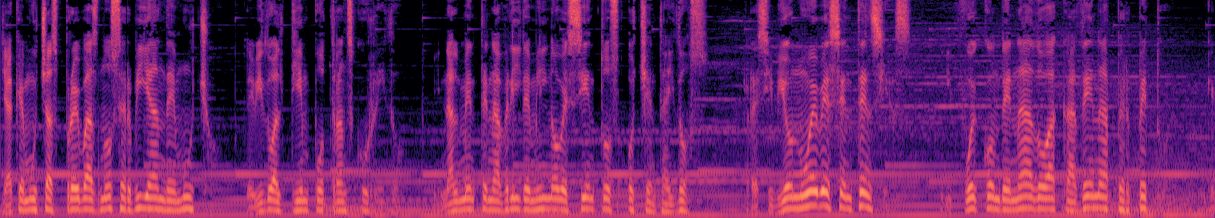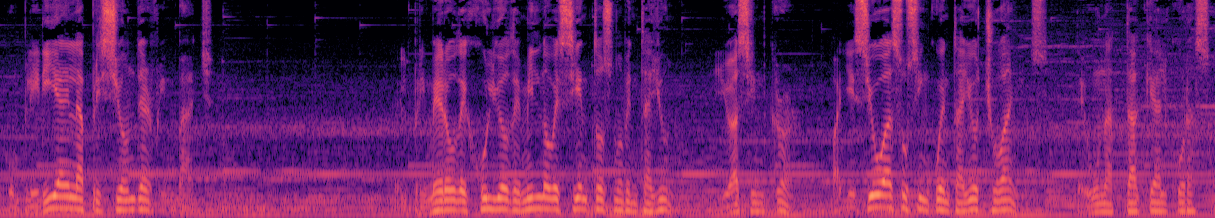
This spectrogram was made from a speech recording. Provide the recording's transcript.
ya que muchas pruebas no servían de mucho debido al tiempo transcurrido. Finalmente, en abril de 1982, recibió nueve sentencias y fue condenado a cadena perpetua que cumpliría en la prisión de Rimbach. El primero de julio de 1991, Joachim Kroll falleció a sus 58 años de un ataque al corazón.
